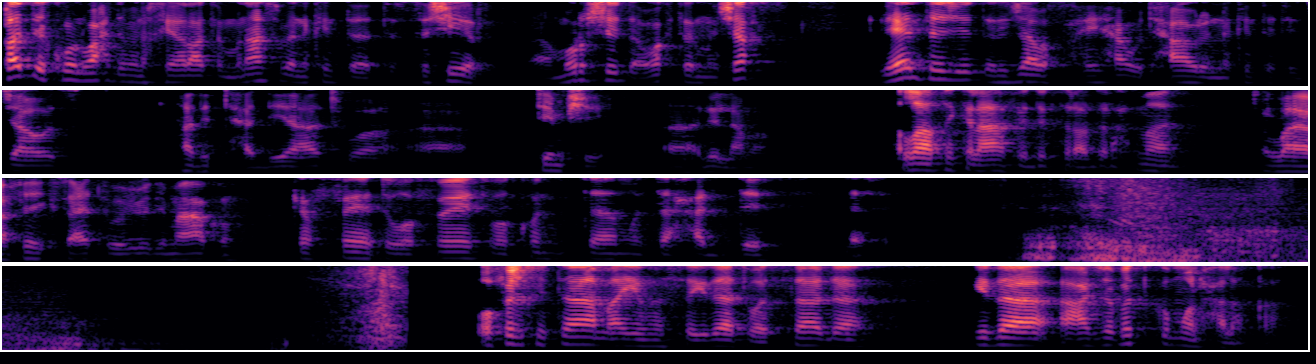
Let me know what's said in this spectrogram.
قد يكون واحدة من الخيارات المناسبة إنك أنت تستشير مرشد أو أكثر من شخص لين تجد الإجابة الصحيحة وتحاول إنك أنت تتجاوز هذه التحديات وتمشي آه، للأمام. الله يعطيك العافية دكتور عبد الرحمن. الله يعافيك سعدت بوجودي معكم. كفيت ووفيت وكنت متحدث لسن. وفي الختام أيها السيدات والسادة إذا أعجبتكم الحلقة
